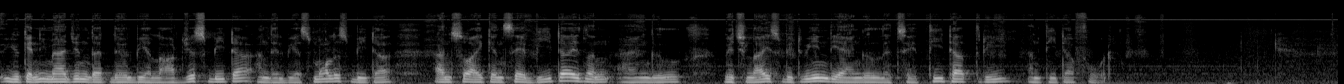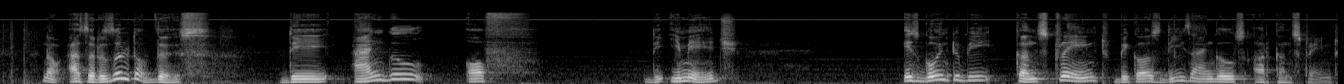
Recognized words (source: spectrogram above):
you can imagine that there will be a largest beta and there will be a smallest beta and so I can say beta is an angle which lies between the angle let us say theta 3 and theta 4. Now, as a result of this the angle of the image is going to be constrained because these angles are constrained.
